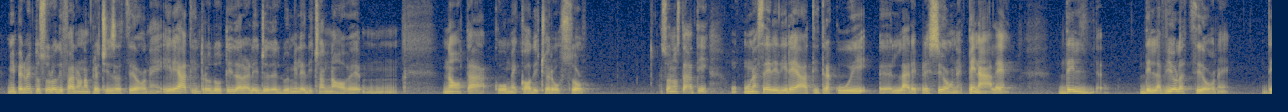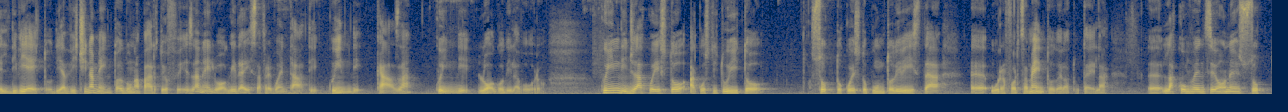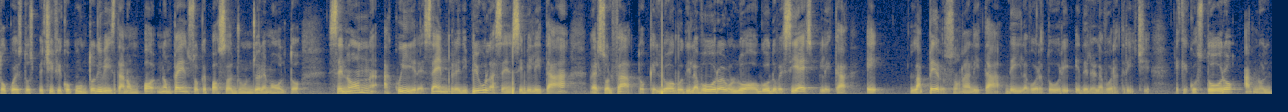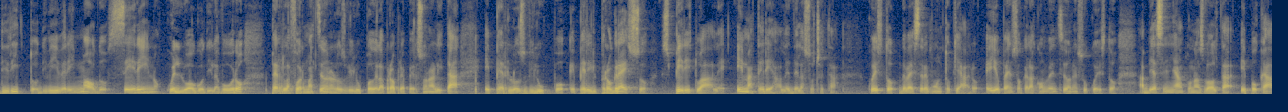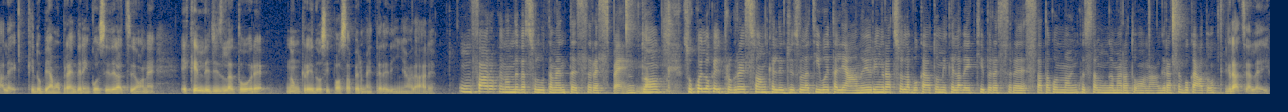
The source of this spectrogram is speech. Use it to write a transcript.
mi permetto solo di fare una precisazione. I reati introdotti dalla legge del 2019, mh, nota come codice rosso, sono stati una serie di reati tra cui eh, la repressione penale del, della violazione del divieto di avvicinamento ad una parte offesa nei luoghi da essa frequentati, quindi casa, quindi luogo di lavoro. Quindi già questo ha costituito, sotto questo punto di vista, eh, un rafforzamento della tutela eh, la Convenzione sotto questo specifico punto di vista non, non penso che possa aggiungere molto se non acuire sempre di più la sensibilità verso il fatto che il luogo di lavoro è un luogo dove si esplica e la personalità dei lavoratori e delle lavoratrici e che costoro hanno il diritto di vivere in modo sereno quel luogo di lavoro per la formazione e lo sviluppo della propria personalità e per lo sviluppo e per il progresso spirituale e materiale della società. Questo deve essere molto chiaro e io penso che la Convenzione su questo abbia segnato una svolta epocale che dobbiamo prendere in considerazione e che il legislatore non credo si possa permettere di ignorare. Un faro che non deve assolutamente essere spento no. su quello che è il progresso anche legislativo italiano. Io ringrazio l'avvocato Michela Vecchi per essere stata con noi in questa lunga maratona. Grazie avvocato. Grazie a lei.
